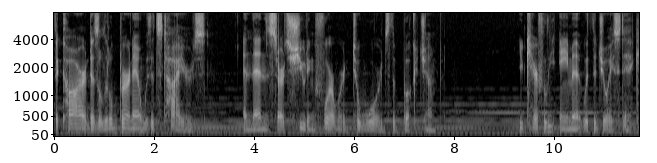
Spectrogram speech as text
The car does a little burnout with its tires and then starts shooting forward towards the book jump. You carefully aim it with the joystick,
